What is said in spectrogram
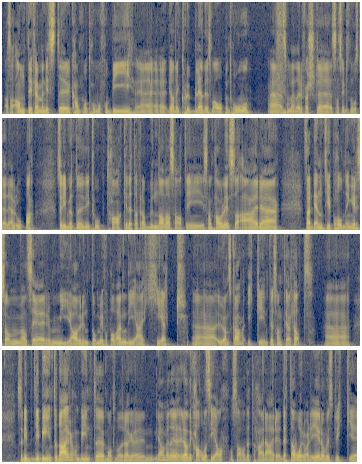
altså antifeminister, kamp mot homofobi. Eh, de hadde en klubbleder som var åpent homo eh, som en av de første sannsynligvis noe sted i Europa. Så de, de tok tak i dette fra bunnen av og sa at i St. Pauli så er, eh, så er den type holdninger som man ser mye av rundt om i fotballverdenen, de er helt eh, uønska, ikke interessant i det hele tatt. Eh, så de, de, begynte der, og begynte på en måte med, ja, med den radikale sida og sa at dette her er, dette er våre verdier, og hvis du ikke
